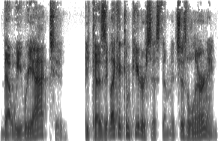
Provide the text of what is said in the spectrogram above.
that we react to because like a computer system, it's just learning.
